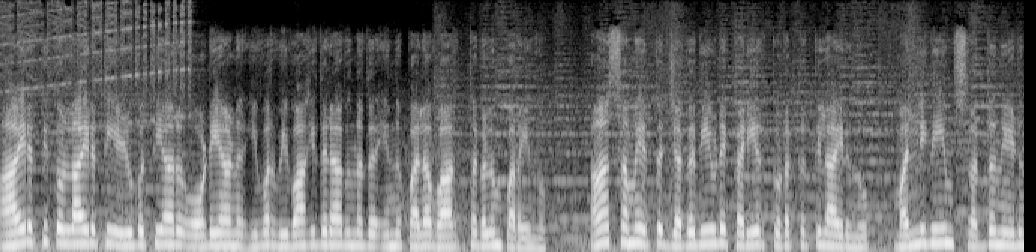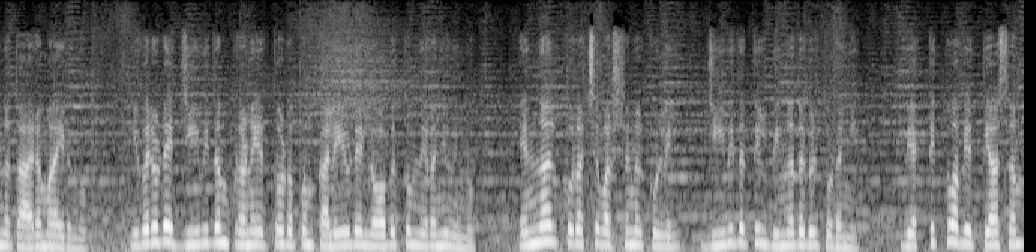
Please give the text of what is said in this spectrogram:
ആയിരത്തി തൊള്ളായിരത്തി എഴുപത്തിയാറ് ഓടെയാണ് ഇവർ വിവാഹിതരാകുന്നത് എന്ന് പല വാർത്തകളും പറയുന്നു. ആ സമയത്ത് ജഗതിയുടെ കരിയർ തുടക്കത്തിലായിരുന്നു മല്ലികയും ശ്രദ്ധ നേടുന്ന താരമായിരുന്നു. ഇവരുടെ ജീവിതം പ്രണയത്തോടൊപ്പം കലയുടെ ലോകത്തും നിറഞ്ഞു നിന്നു എന്നാൽ കുറച്ച് വർഷങ്ങൾക്കുള്ളിൽ ജീവിതത്തിൽ ഭിന്നതകൾ തുടങ്ങി. വ്യക്തിത്വ വ്യത്യാസം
